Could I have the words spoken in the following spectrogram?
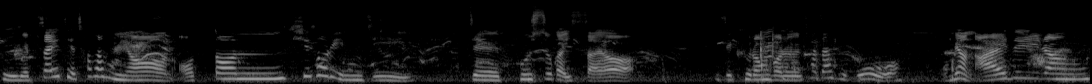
그 웹사이트에 찾아보면 어떤 시설이 있는지 이제 볼 수가 있어요. 이제 그런 거를 찾아보고 오면 아이들이랑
